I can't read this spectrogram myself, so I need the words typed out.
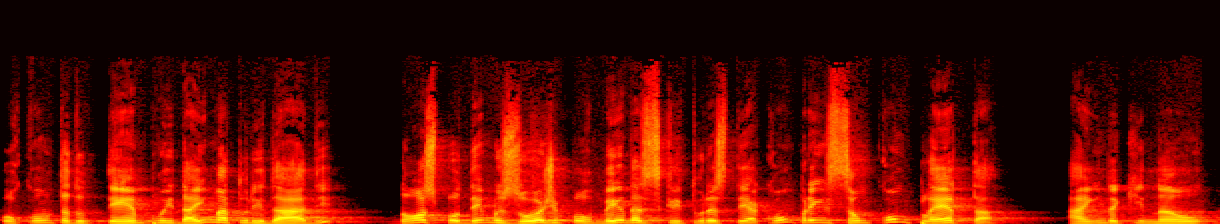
por conta do tempo e da imaturidade, nós podemos hoje, por meio das Escrituras, ter a compreensão completa, ainda que não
